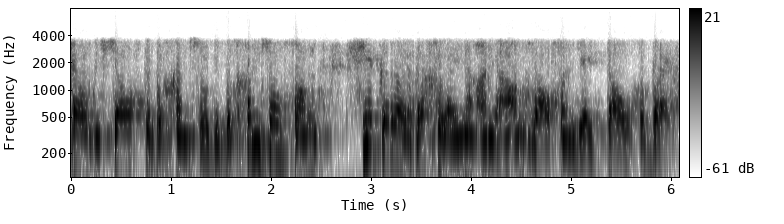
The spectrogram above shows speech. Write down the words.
geld dieselfde beginsel, die beginsel van sekere riglyne aan die hand waarvan jy taal gebruik.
